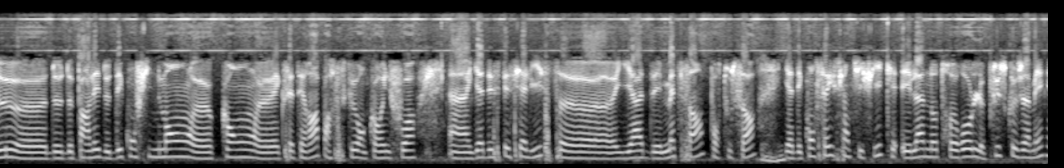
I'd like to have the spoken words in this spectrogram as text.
euh, de, de, parler de déconfinement quand etc parce que encore une fois il y a des spécialistes il y a des médecins pour tout ça mhm. il y a des conseils scientifiques et là notre rôle plus que jamais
